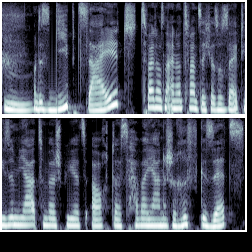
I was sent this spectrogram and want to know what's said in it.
Mhm. Und es gibt seit 2021, also seit diesem Jahr zum Beispiel jetzt auch das hawaiianische Riffgesetz,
